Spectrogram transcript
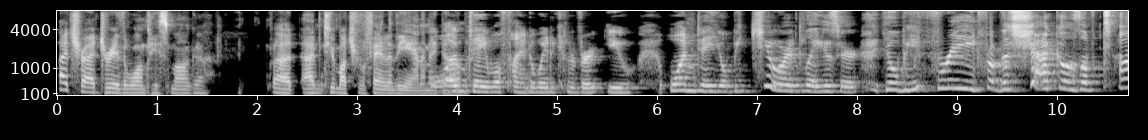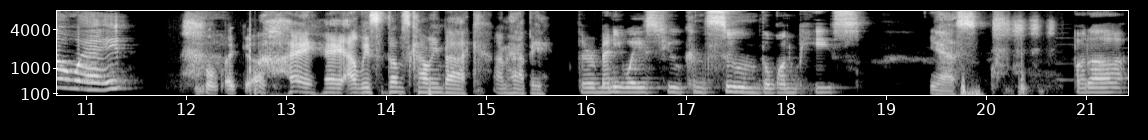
I tried to read the One Piece manga, but I'm too much of a fan of the anime One dub. day we'll find a way to convert you. One day you'll be cured, Laser. You'll be freed from the shackles of Toei. oh my god. Hey, hey, at least the dub's coming back. I'm happy. There are many ways to consume the One Piece. Yes. But uh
